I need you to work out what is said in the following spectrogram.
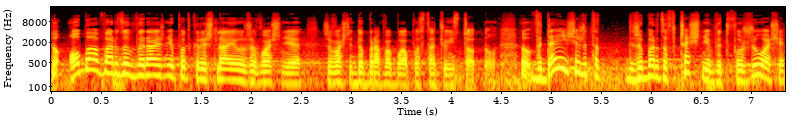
no, oba bardzo wyraźnie podkreślają, że właśnie, że właśnie Dobrawa była postacią istotną. No, wydaje się, że, ta, że bardzo wcześnie wytworzyła się,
